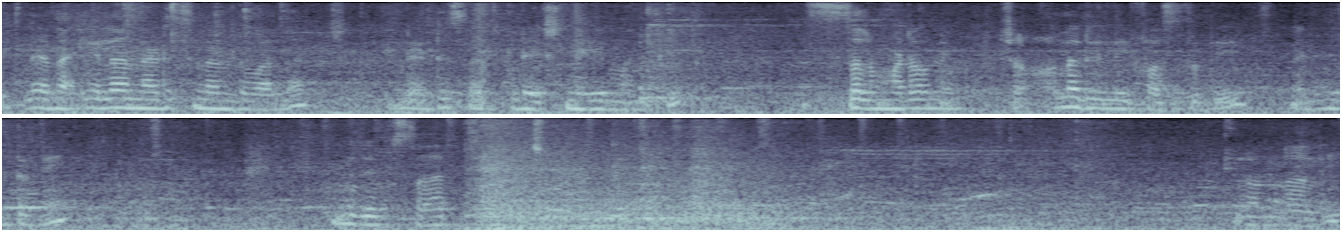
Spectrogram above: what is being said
ఇట్లా ఇలా నడిచినందువల్ల బ్లడ్ సర్క్యులేషన్ అయ్యి మనకి అస్సలు మడవని చాలా రిలీఫ్ వస్తుంది. వెంటనే మీరు ఒకసారి చూడండి. ఇట్లా ఉండాలి.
